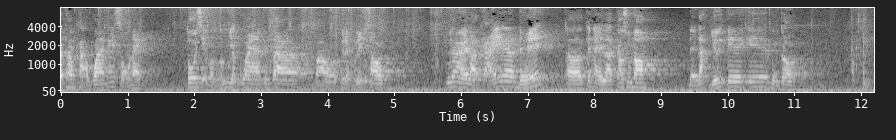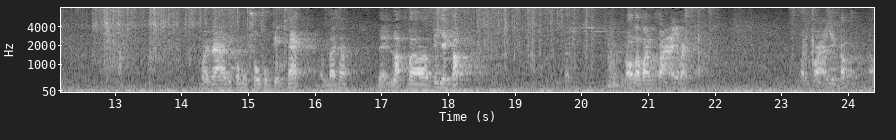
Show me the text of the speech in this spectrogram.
uh, tham khảo qua cái sổ này. Tôi sẽ bằng hướng dẫn qua chúng ta vào cái đoạn clip sau. Thứ hai là cái đế. Uh, cái này là cao su non để đặt dưới cái cái bồn cầu. Ngoài ra thì có một số phụ kiện khác ở đây ha để lắp uh, cái dây cấp nó là van khóa các bạn. Van khóa dây cấp Đó.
